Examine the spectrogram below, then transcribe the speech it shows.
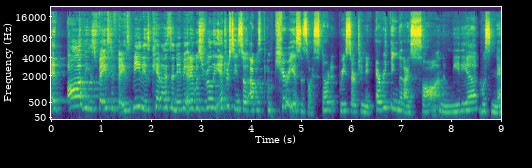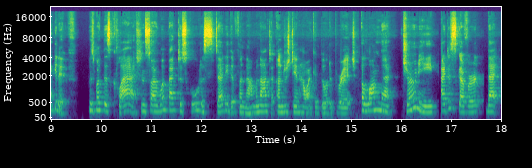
and all these face-to-face meetings, can I send? And it was really interesting. So I was I'm curious. And so I started researching and everything that I saw in the media was negative. It was about this clash. And so I went back to school to study the phenomenon to understand how I could build a bridge. Along that journey, I discovered that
